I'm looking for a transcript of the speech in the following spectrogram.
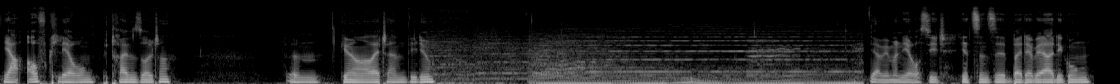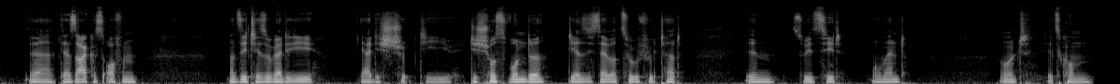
ja, Aufklärung betreiben sollte. Ähm, gehen wir mal weiter im Video. Ja, wie man hier auch sieht, jetzt sind sie bei der Beerdigung. Äh, der Sarg ist offen. Man sieht hier sogar die, ja, die, die, die Schusswunde, die er sich selber zugefügt hat im Suizidmoment. Und jetzt kommen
